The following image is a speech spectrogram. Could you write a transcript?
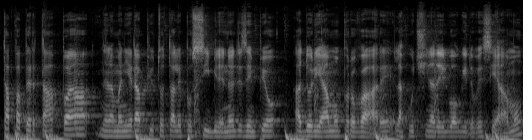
tappa per tappa nella maniera più totale possibile. Noi ad esempio adoriamo provare la cucina dei luoghi dove siamo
